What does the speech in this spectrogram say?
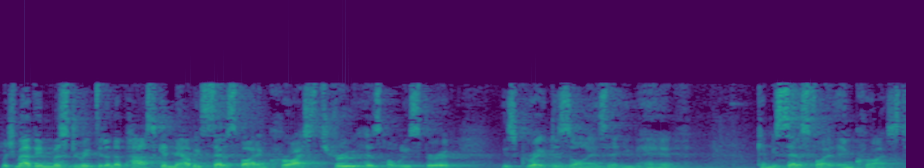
which may have been misdirected in the past, can now be satisfied in Christ through His Holy Spirit. These great desires that you have can be satisfied in Christ.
